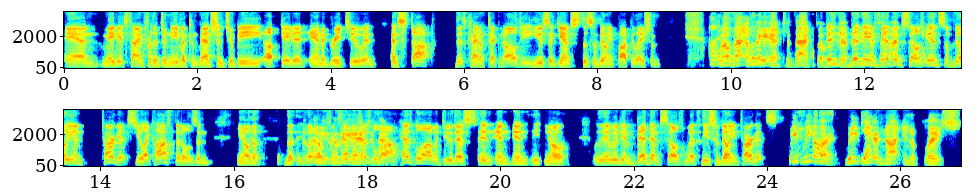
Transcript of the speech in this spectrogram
And maybe it's time for the Geneva Convention to be updated and agreed to and, and stop this kind of technology use against the civilian population. Uh, Well, that, let me add to that. But though, then, then Stephanie, they embed I- themselves in civilian targets, you like hospitals and, you know, the, the, uh, me- for example, Hezbollah, Hezbollah would do this in, in, in, you know, they would embed themselves with these civilian targets. We, we are, we, we are not in a place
